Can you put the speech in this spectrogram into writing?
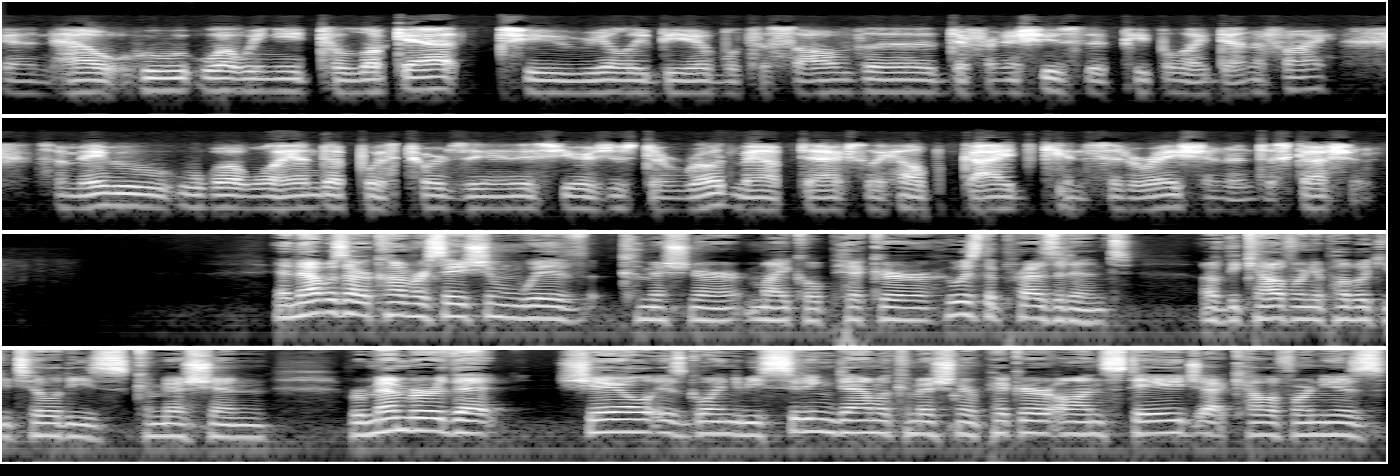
and how who what we need to look at to really be able to solve the different issues that people identify. So maybe what we'll end up with towards the end of this year is just a roadmap to actually help guide consideration and discussion. And that was our conversation with Commissioner Michael Picker, who is the president of the California Public Utilities Commission. Remember that Shayle is going to be sitting down with Commissioner Picker on stage at California's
